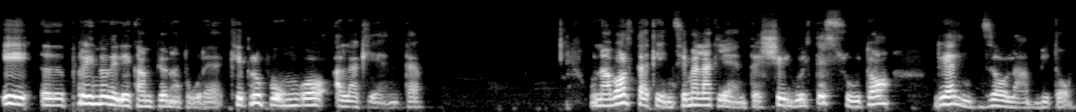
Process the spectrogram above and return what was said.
e eh, prendo delle campionature che propongo alla cliente. Una volta che insieme alla cliente scelgo il tessuto, realizzo l'abito.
